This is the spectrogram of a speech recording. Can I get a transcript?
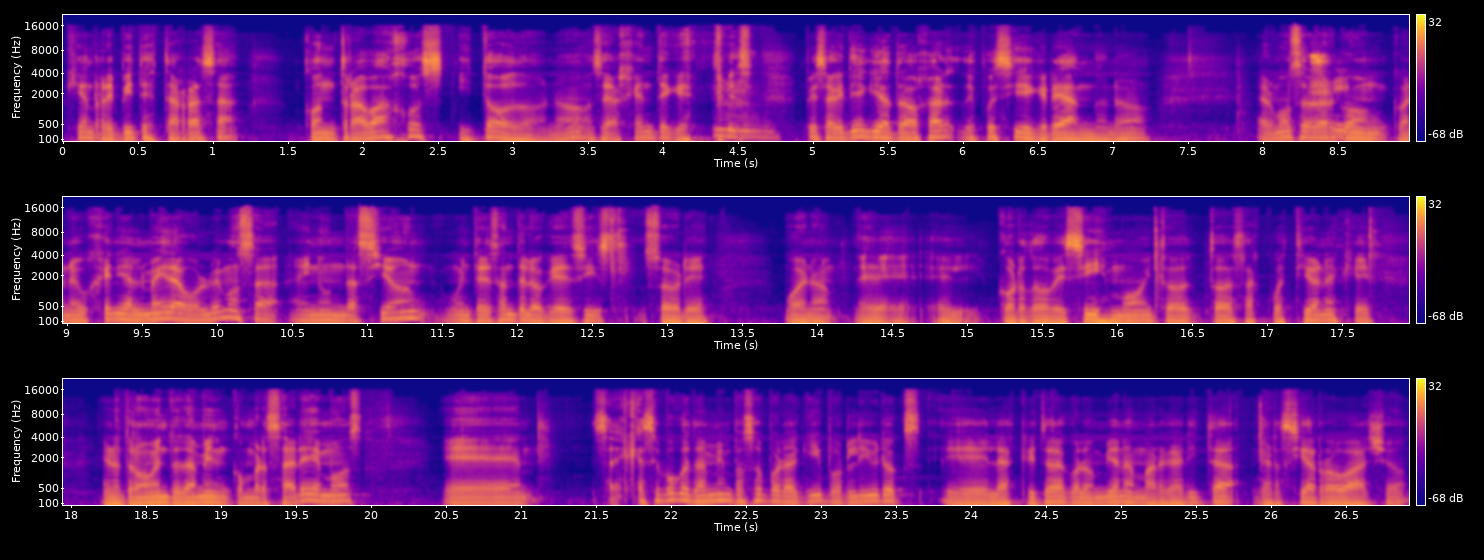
¿Quién repite esta raza? Con trabajos y todo, ¿no? O sea, gente que mm. pese, a que tiene que ir a trabajar, después sigue creando, ¿no? Hermoso hablar con, Eugenia Almeida. Volvemos a, Inundación. Muy interesante lo que decís sobre, bueno, eh, el cordobesismo y todas esas cuestiones que en otro momento también conversaremos. Eh, Sabes que hace poco también pasó por aquí, por Librox, eh, la escritora colombiana Margarita García Roballo.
